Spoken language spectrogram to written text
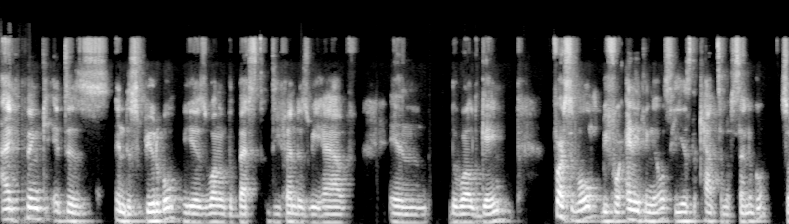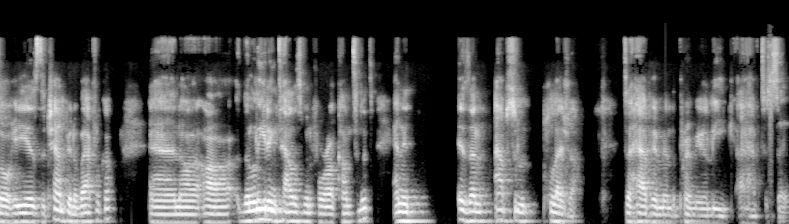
I think it is indisputable. He is one of the best defenders we have in the world game. First of all, before anything else, he is the captain of Senegal. So he is the champion of Africa and uh, our, the leading talisman for our continent. And it is an absolute pleasure to have him in the Premier League, I have to say,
